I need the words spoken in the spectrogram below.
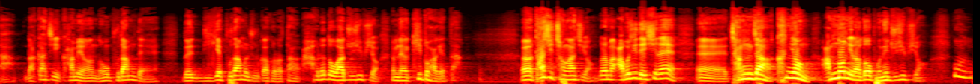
야, 나까지 가면 너무 부담돼. 너, 네게 부담을 줄까 그렇다. 아, 그래도 와 주십시오. 그럼 내가 기도하겠다. 어, 다시 청하지요. 그러면 아버지 대신에 에, 장자, 큰형, 암론이라도 보내주십시오. 어,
